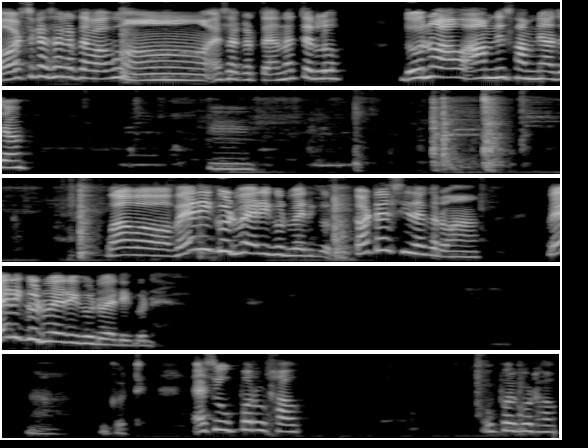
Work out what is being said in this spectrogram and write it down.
और से कैसा करता है बाबू? हाँ ऐसा करता है ना, चलो। दोनों आओ, आमने सामने आ जाओ। हम्म। वाह वाह वाह very good very good very good कटल सीधा करो हाँ। Very good very good very good हाँ गुड ऐसे ऊपर उठाओ। ऊपर को उठाओ।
